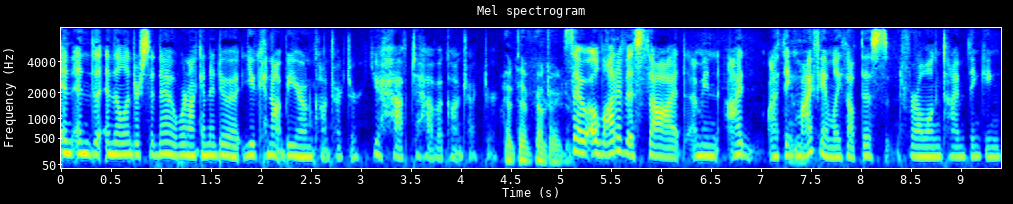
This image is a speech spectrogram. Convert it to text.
and and the, and the lender said, "No, we're not going to do it. You cannot be your own contractor. You have to have a contractor." Have to have a contractor. So a lot of us thought. I mean, I I think my family thought this for a long time, thinking,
